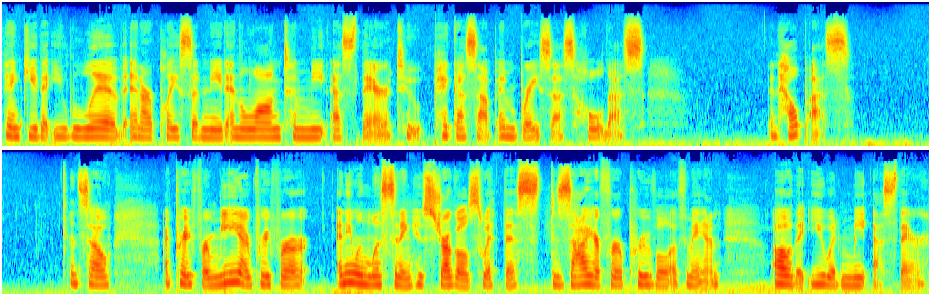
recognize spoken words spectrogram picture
Thank you that you live in our place of need and long to meet us there, to pick us up, embrace us, hold us, and help us. And so I pray for me, I pray for anyone listening who struggles with this desire for approval of man. Oh, that you would meet us there.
